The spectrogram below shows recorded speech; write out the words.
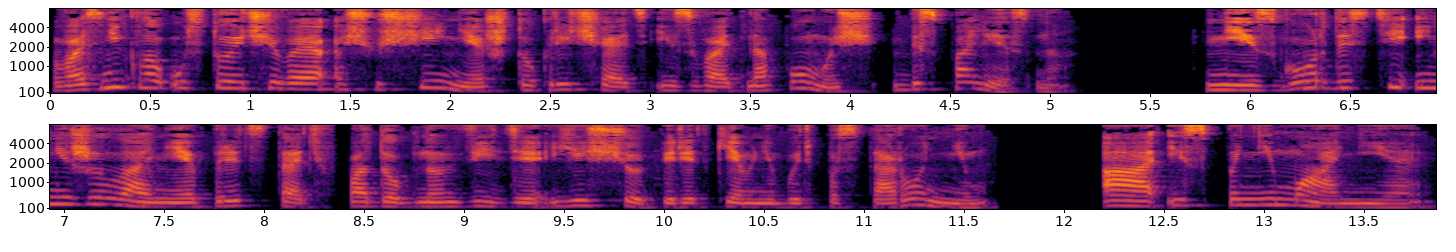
Возникло устойчивое ощущение, что кричать и звать на помощь бесполезно. Не из гордости и нежелания предстать в подобном виде еще перед кем-нибудь посторонним, а из понимания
